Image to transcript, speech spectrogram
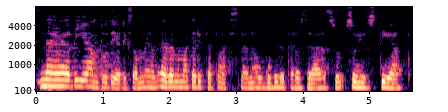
Nej, det är ändå det liksom. Även om man kan rycka på axlarna och gå vidare och sådär. Så, så just det att,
